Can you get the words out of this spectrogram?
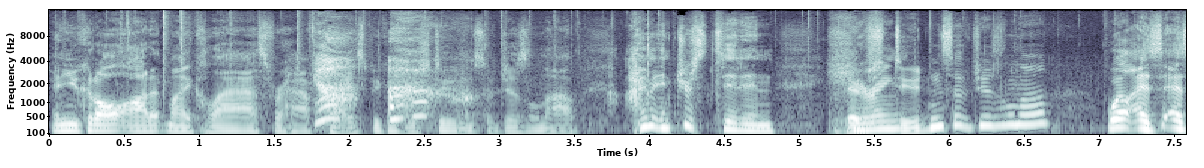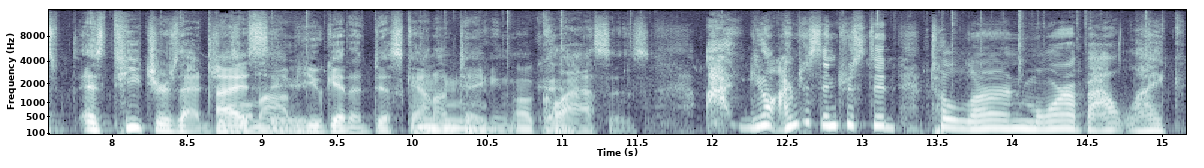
and you could all audit my class for half price because you're students of Jizzleknob. I'm interested in They're hearing. students of Jizzleknob? Well, as as as teachers at I Jizzleknob, see. you get a discount on mm, taking okay. classes. I, you know, I'm just interested to learn more about like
